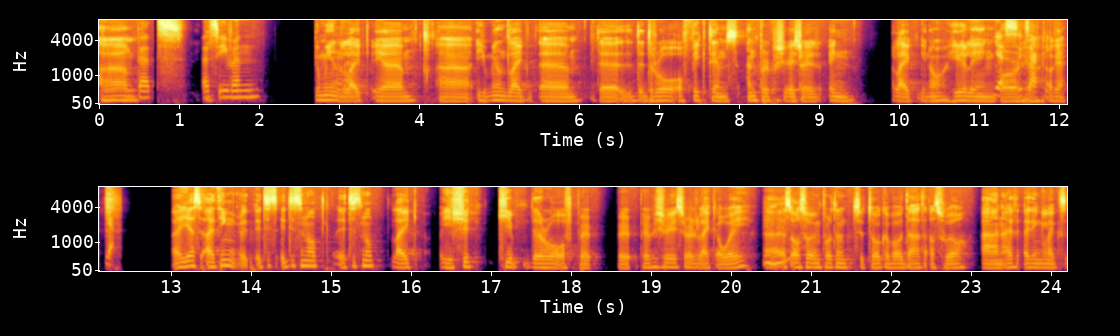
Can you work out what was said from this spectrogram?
Um, think that's that's even You mean Yeah. like um, uh, you mean like um, the, the the role of victims and perpetrators in like you know healing yes, or yeah, exactly. okay Yeah, uh, yes I think it is it is not it is not like you should keep the role of per, per, perpetrator like away uh, Mhm. it's also important to talk about that as well and I I think like s-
